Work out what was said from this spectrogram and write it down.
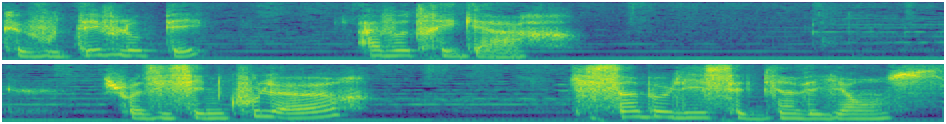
que vous développez à votre égard. Choisissez une couleur qui symbolise cette bienveillance.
